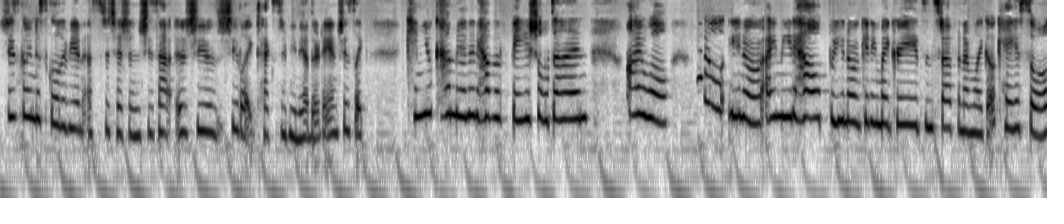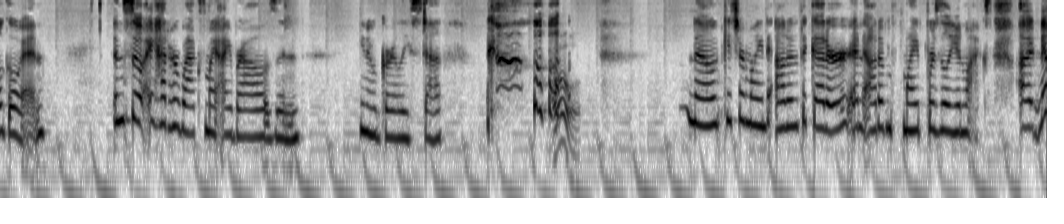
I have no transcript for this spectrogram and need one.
She's going to school to be an esthetician. She's ha- she she like texted me the other day and she's like, "Can you come in and have a facial done? I will." I'll, you know, I need help, you know, getting my grades and stuff. And I'm like, okay, so I'll go in. And so I had her wax my eyebrows and, you know, girly stuff. oh, No, get your mind out of the gutter and out of my Brazilian wax. Uh, no.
